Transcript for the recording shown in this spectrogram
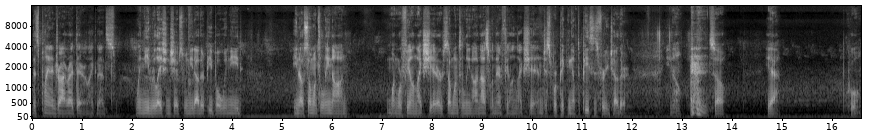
That's plain and dry right there. Like that's we need relationships, we need other people, we need you know, someone to lean on when we're feeling like shit or someone to lean on us when they're feeling like shit and just we're picking up the pieces for each other. You know? so yeah. Cool.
